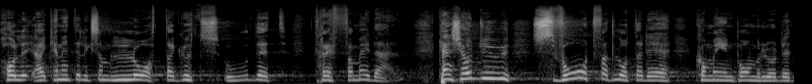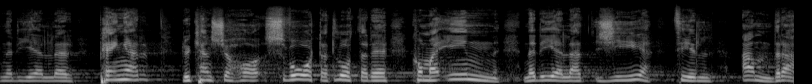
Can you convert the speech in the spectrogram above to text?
håller, jag kan inte liksom låta Gudsordet träffa mig där. Kanske har du svårt för att låta det komma in på området när det gäller pengar. Du kanske har svårt att låta det komma in när det gäller att ge till andra.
